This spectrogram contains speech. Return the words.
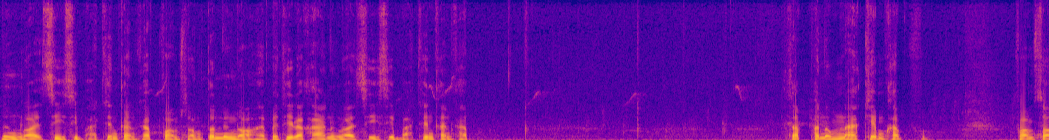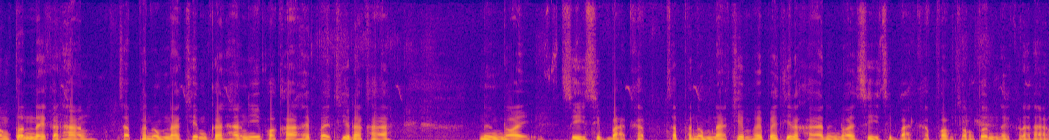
140 บาทเช่นกันครับ ฟอร์ม 2 ต้นหนึ่งหน่อให้ไปที่ราคา 140 บาทเช่นกันครับ จับพนมหน้าเข้มครับ ฟอร์ม2ต้นในกระถางจับพนมหน้าเข้มกระถางนี้พ่อค้าให้ไปที่ราคา 140 บาทครับจับพนมหน้าเข้มให้ไปที่ราคา 140 บาทครับฟอร์ม2ต้นในกระถาง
